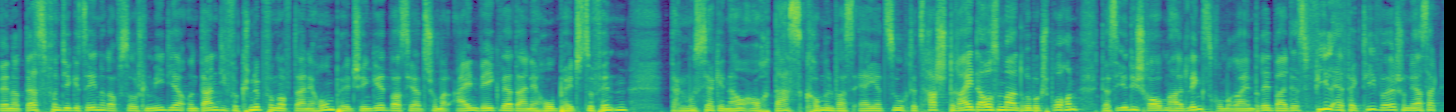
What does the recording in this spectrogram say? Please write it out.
wenn er das von dir gesehen hat auf Social Media und dann die Verknüpfung auf deine Homepage hingeht, was ja jetzt schon mal ein Weg wäre, deine Homepage zu finden, dann muss ja genau auch das kommen, was er jetzt sucht. Jetzt hast du 3000 Mal darüber gesprochen, dass ihr die Schrauben halt links rum reindreht, weil das viel effektiver ist und er sagt,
